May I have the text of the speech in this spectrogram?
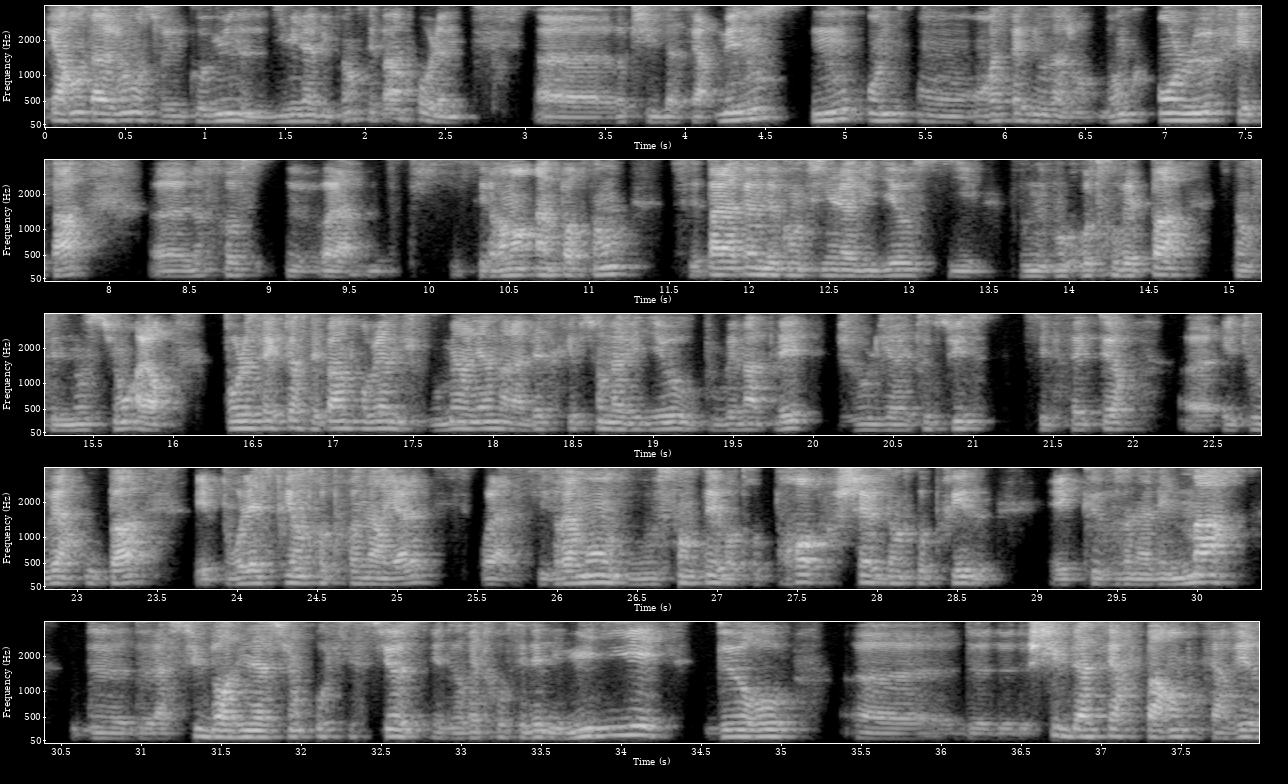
40 euh, agents sur une commune de 10 000 habitants, ce n'est pas un problème, euh, votre chiffre d'affaires. Mais nous, nous on, respecte nos agents. Donc, on ne le fait pas. notre, voilà, c'est vraiment important. Ce n'est pas la peine de continuer la vidéo si vous ne vous retrouvez pas dans ces notions. Alors, pour le secteur, ce n'est pas un problème. Je vous mets un lien dans la description de la vidéo. Vous pouvez m'appeler. Je vous le dirai tout de suite si le secteur euh, est ouvert ou pas. Et pour l'esprit entrepreneurial, voilà, si vraiment vous sentez votre propre chef d'entreprise et que vous en avez marre de, la subordination officieuse et de rétrocéder des milliers d'euros euh, de, chiffre d'affaires par an pour faire vivre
